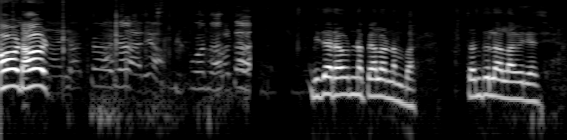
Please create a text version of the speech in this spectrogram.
આઉટ આઉટ બીજા રાઉન્ડનો પહેલો નંબર. ચંદુલાલ આવી રહ્યા છે.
